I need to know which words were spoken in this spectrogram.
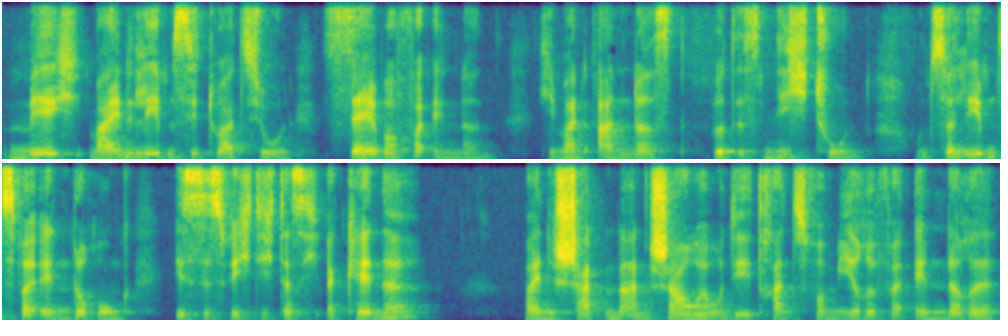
mich, meine Lebenssituation selber verändern. Jemand anders wird es nicht tun. Und zur Lebensveränderung ist es wichtig, dass ich erkenne, meine Schatten anschaue und die transformiere, verändere,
